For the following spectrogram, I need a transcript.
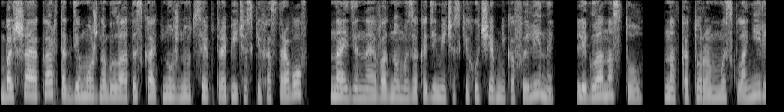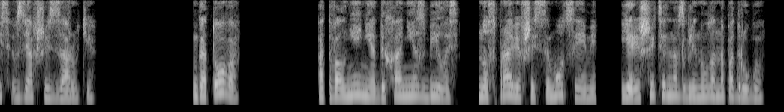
Большая карта, где можно было отыскать нужную цепь тропических островов, найденная в одном из академических учебников Элины, легла на стол, над которым мы склонились, взявшись за руки. «Готово?» От волнения дыхание сбилось, но, справившись с эмоциями, я решительно взглянула на подругу.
